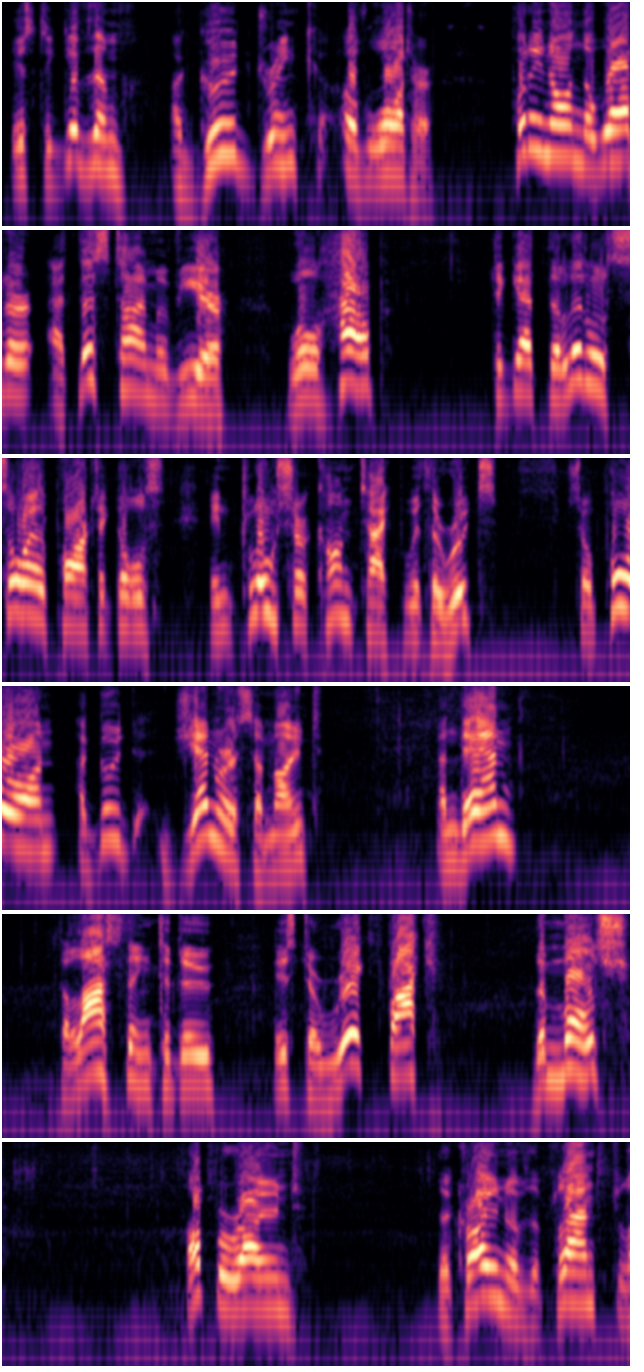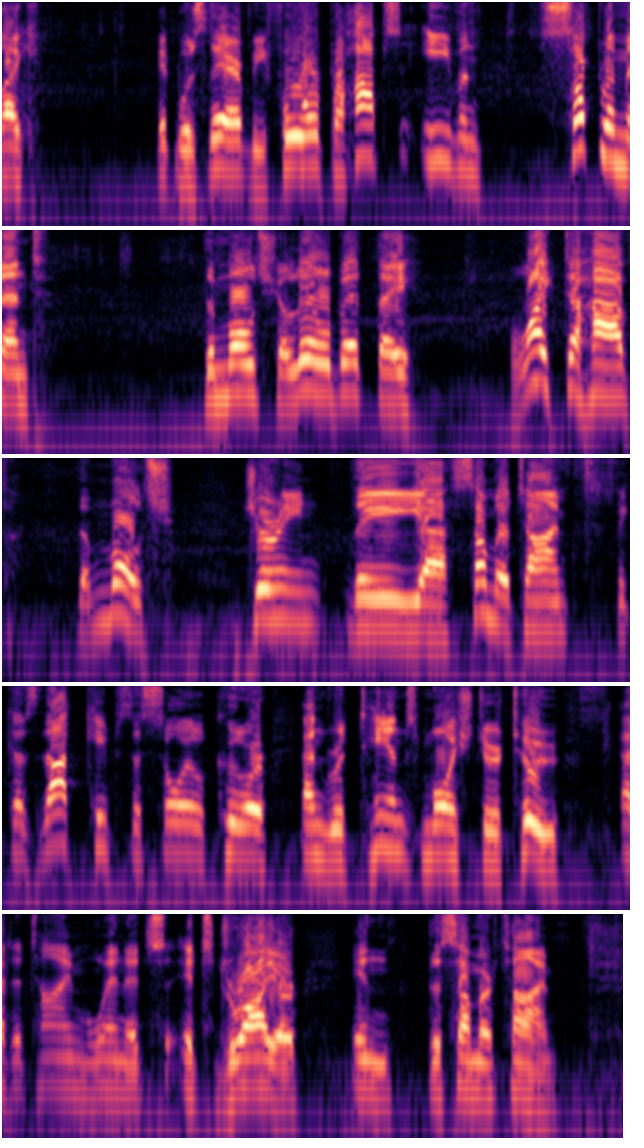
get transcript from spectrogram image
is to give them a good drink of water. Putting on the water at this time of year will help to get the little soil particles in closer contact with the roots. So pour on a good generous amount and then the last thing to do is to rake back the mulch up around the crown of the plant like it was there before, perhaps even supplement the mulch a little bit. They like to have the mulch during the uh, summertime because that keeps the soil cooler and retains moisture too at a time when it's it's drier in the summertime.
